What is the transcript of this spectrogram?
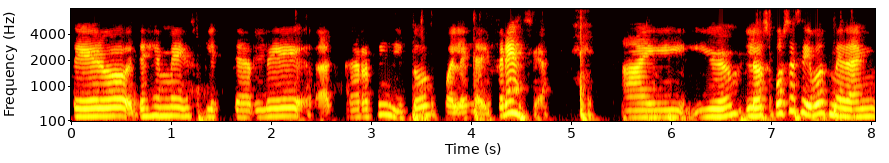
Pero déjenme explicarle acá rapidito cuál es la diferencia. los posesivos me dan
